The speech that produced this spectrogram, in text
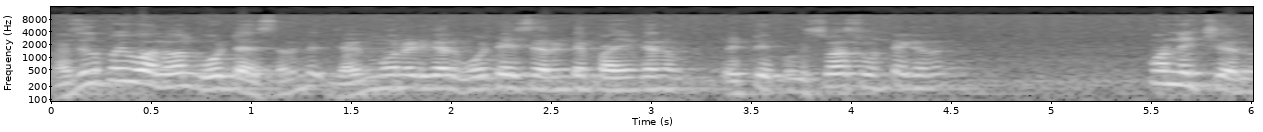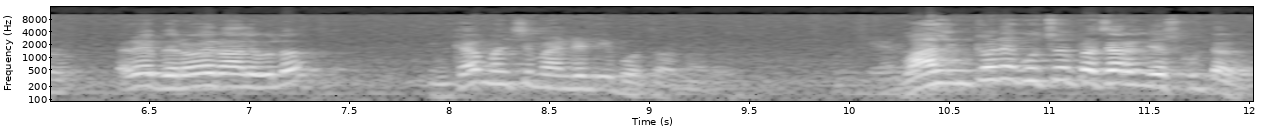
ప్రజలపై వాళ్ళు వాళ్ళు ఓటేస్తారు అంటే జగన్మోహన్ రెడ్డి గారు ఓటేశారంటే పైన రెట్టి విశ్వాసం ఉంటే కదా? మొన్న ఇచ్చారు. రేపు ఇరవై నాలుగులో ఇంకా మంచి మ్యాండేట్ ఉన్నారు. వాళ్ళ ఇంట్లోనే కూర్చొని ప్రచారం చేసుకుంటారు.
